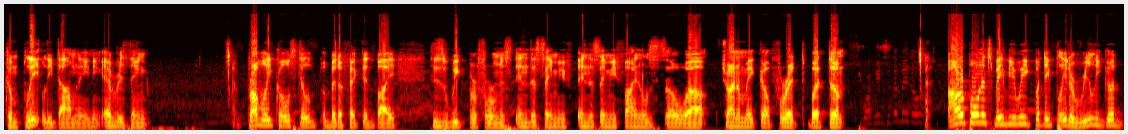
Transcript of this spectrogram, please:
completely dominating everything probably Cole still a bit affected by his weak performance in the semi in the semifinals. So uh, trying to make up for it. But um, our opponents may be weak, but they played a really good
